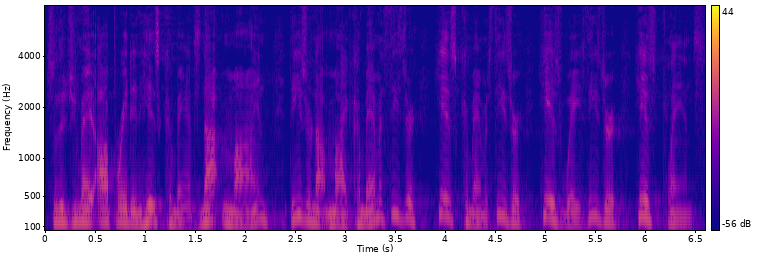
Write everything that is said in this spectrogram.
so that you might operate in His commands, not mine. These are not my commandments. These are His commandments. These are His ways. These are His plans.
